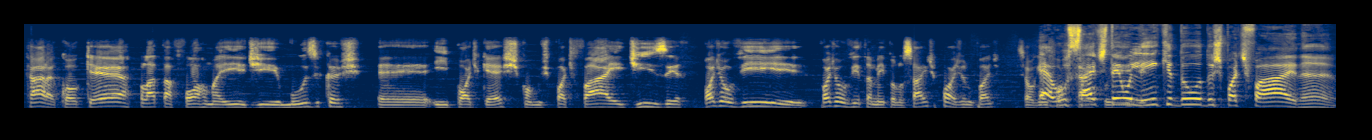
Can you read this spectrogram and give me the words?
Cara, qualquer plataforma aí de músicas é, e podcasts, como Spotify, Deezer, pode ouvir. Pode ouvir também pelo site? Pode, não pode? Se alguém é, o site tem o link do, do Spotify, né?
